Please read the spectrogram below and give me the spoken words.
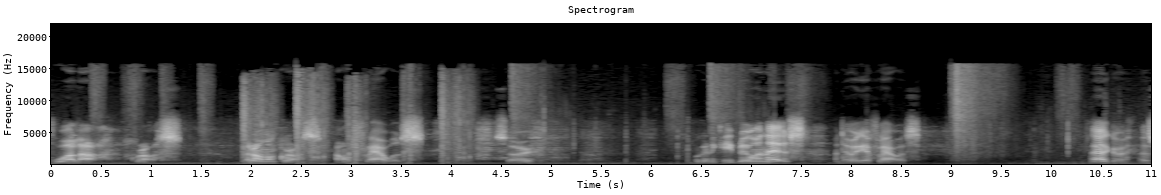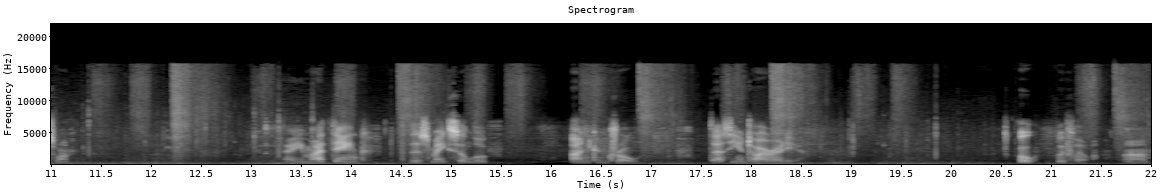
voila, grass. I don't want grass, I want flowers. So, we're gonna keep doing this until we get flowers. There we go, there's one. Now you might think this makes it look uncontrolled. That's the entire idea. Oh, blue flower. Um,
